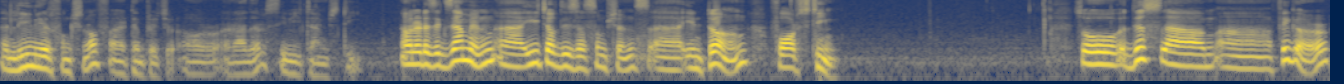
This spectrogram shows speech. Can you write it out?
a linear function of uh, temperature or rather Cv times T. Now, let us examine uh, each of these assumptions uh, in turn for steam. So, this um, uh, figure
